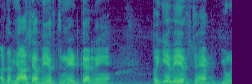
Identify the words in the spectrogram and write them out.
अब जब यहाँ से आप वेव्स जनरेट कर रहे हैं तो ये वेव्स जो हैं, यूँ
